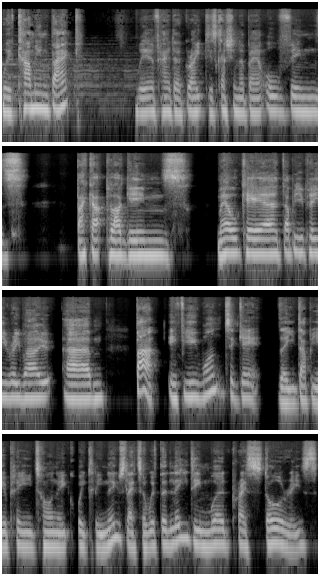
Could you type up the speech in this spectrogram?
We're coming back. We have had a great discussion about all things backup plugins, Mailcare, WP Remote. Um, but if you want to get the WP Tonic weekly newsletter with the leading WordPress stories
